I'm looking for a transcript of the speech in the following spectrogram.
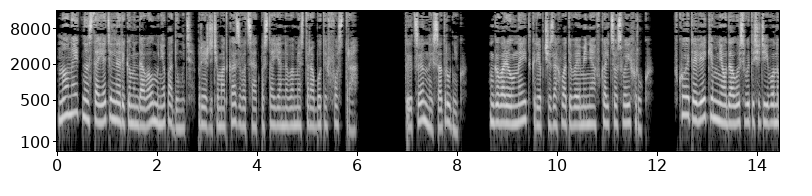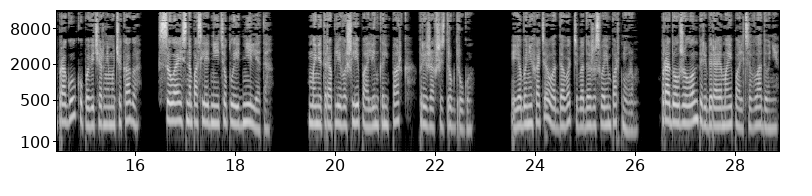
Но Нейт настоятельно рекомендовал мне подумать, прежде чем отказываться от постоянного места работы в Фостра. «Ты ценный сотрудник», — говорил Нейт, крепче захватывая меня в кольцо своих рук. В кои-то веки мне удалось вытащить его на прогулку по вечернему Чикаго, ссылаясь на последние теплые дни лета. Мы неторопливо шли по Линкольн-парк, прижавшись друг к другу. «Я бы не хотел отдавать тебя даже своим партнерам», — продолжил он, перебирая мои пальцы в ладони.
